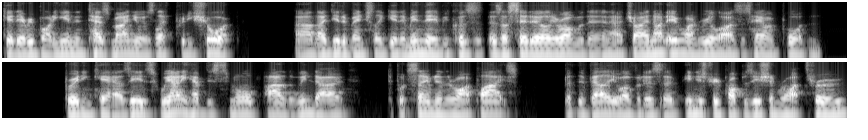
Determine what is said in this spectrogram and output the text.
get everybody in, and Tasmania was left pretty short. Uh, they did eventually get him in there because, as I said earlier on with NHI, not everyone realises how important breeding cows is. We only have this small part of the window to put semen in the right place but the value of it as an industry proposition right through,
